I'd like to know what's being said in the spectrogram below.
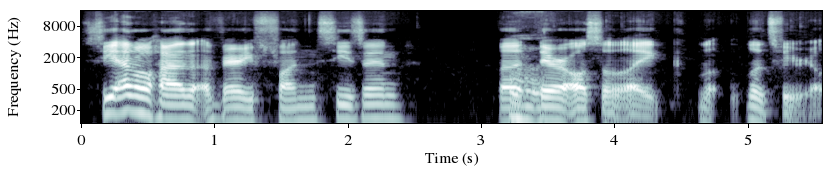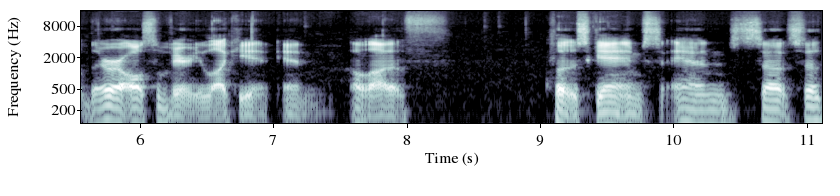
Seattle had a very fun season, but mm-hmm. they were also like, let's be real, they were also very lucky in a lot of close games, and so so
